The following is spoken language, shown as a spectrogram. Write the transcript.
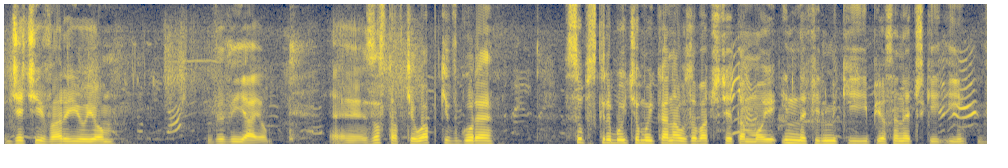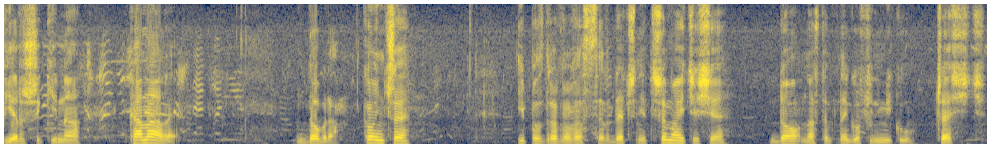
dzieci wariują, wywijają. Y, Zostawcie łapki w górę, subskrybujcie mój kanał, zobaczcie tam moje inne filmiki, pioseneczki i wierszyki na kanale. Dobra, kończę i pozdrawiam Was serdecznie. Trzymajcie się. Do następnego filmiku. Cześć.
